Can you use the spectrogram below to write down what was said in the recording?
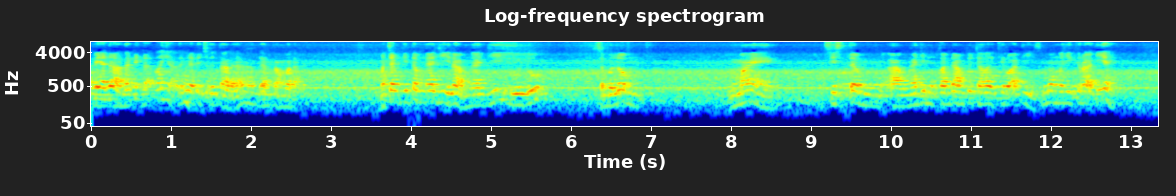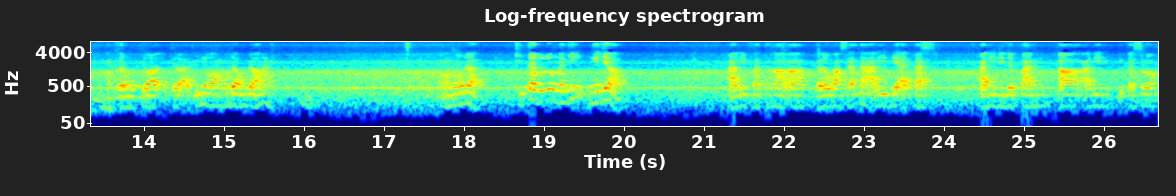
Tapi ada, tapi tak banyak. Tapi ada cerita dah gantang badan. Macam kita mengaji lah, mengaji dulu sebelum mai sistem uh, mengaji mukadam tu cara kiraati. Semua mengaji kiraati eh. Maka kiraati ni orang muda-muda lah. Orang muda. Kita dulu mengaji ngeja. Alif fathah A. Kalau orang selatan alif di atas, alif di depan A, alif di kasrah.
